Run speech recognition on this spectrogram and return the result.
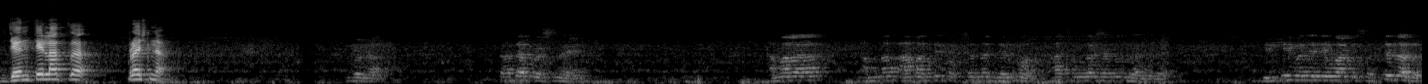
जनतेलाच प्रश्न. बघा साधा प्रश्न आहे. आम्हाला आम्हा आम आदमी पक्षाचा जन्म हा संघर्षातून झालेला आहे. दिल्लीमध्ये जेव्हा आम्ही सत्तेत आलो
